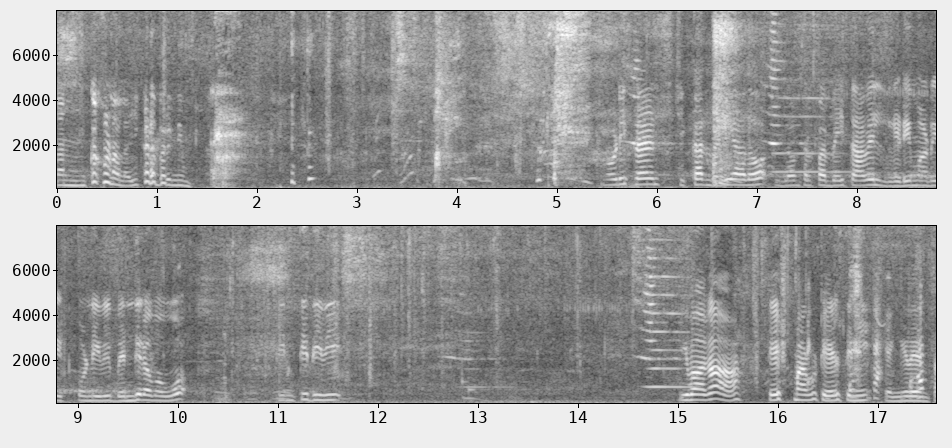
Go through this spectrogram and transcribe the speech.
ನಾನು ಮುಖ ಕಾಣಲ್ಲ ಈ ಕಡೆ ಬರ್ರಿ ನೀವು ನೋಡಿ ಫ್ರೆಂಡ್ಸ್ ಚಿಕನ್ ರೆಡಿ ಆದೋ ಇಲ್ಲೊಂದು ಸ್ವಲ್ಪ ಬೇಯ್ತಾವೆ ಇಲ್ಲಿ ರೆಡಿ ಮಾಡಿ ಇಟ್ಕೊಂಡಿವಿ. ಬೆಂದಿರೋವು ತಿಂತಿದ್ದೀವಿ ಇವಾಗ ಟೇಸ್ಟ್ ಮಾಡ್ಬಿಟ್ಟು ಹೇಳ್ತೀನಿ ಹೆಂಗಿದೆ ಅಂತ.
